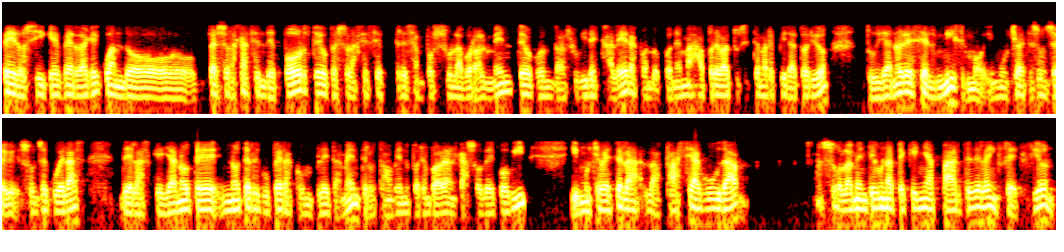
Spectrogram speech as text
pero sí que es verdad que cuando personas que hacen deporte o personas que se expresan por su laboralmente o cuando subir escaleras, cuando pones más a prueba tu sistema respiratorio, tú ya no eres el mismo y muchas veces son, son secuelas de las que ya no te, no te recuperas completamente. Lo estamos viendo, por ejemplo, ahora en el caso de COVID y muchas veces la, la fase aguda solamente es una pequeña parte de la infección.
